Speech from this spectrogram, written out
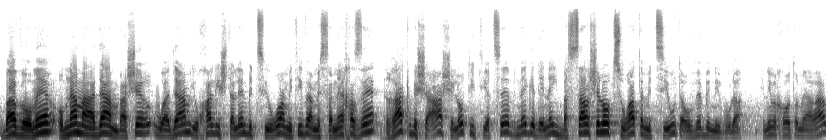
הוא בא ואומר, אמנם האדם באשר הוא אדם יוכל להשתלם בציורו האמיתי והמשמח הזה רק בשעה שלא תתייצב נגד עיני בשר שלו צורת המציאות ההווה בניבולה. הנה מכור אותו מהרב,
